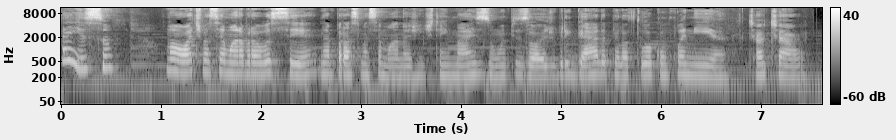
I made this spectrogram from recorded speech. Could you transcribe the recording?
É isso. Uma ótima semana para você. Na próxima semana a gente tem mais um episódio. Obrigada pela tua companhia. Tchau, tchau.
